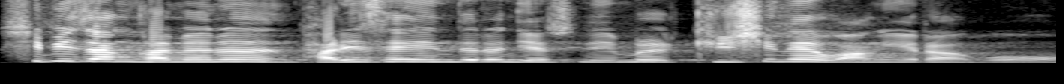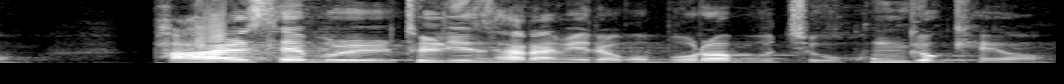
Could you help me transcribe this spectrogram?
12장 가면은 바리새인들은 예수님을 귀신의 왕이라고 바알셉을 들린 사람이라고 몰아붙이고 공격해요.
